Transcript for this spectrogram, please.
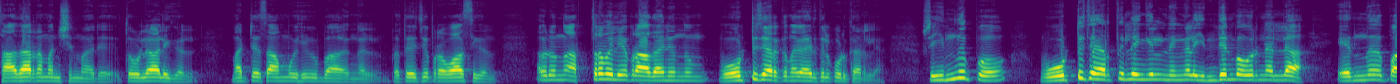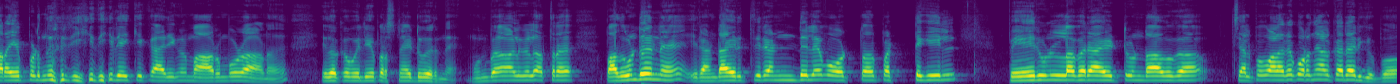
സാധാരണ മനുഷ്യന്മാർ തൊഴിലാളികൾ മറ്റ് സാമൂഹിക വിഭാഗങ്ങൾ പ്രത്യേകിച്ച് പ്രവാസികൾ അവരൊന്നും അത്ര വലിയ പ്രാധാന്യമൊന്നും വോട്ട് ചേർക്കുന്ന കാര്യത്തിൽ കൊടുക്കാറില്ല. പക്ഷേ ഇന്നിപ്പോൾ വോട്ട് ചേർത്തില്ലെങ്കിൽ നിങ്ങൾ ഇന്ത്യൻ പൗരനല്ല എന്ന് പറയപ്പെടുന്ന ഒരു രീതിയിലേക്ക് കാര്യങ്ങൾ മാറുമ്പോഴാണ് ഇതൊക്കെ വലിയ പ്രശ്നമായിട്ട് വരുന്നത്. മുൻപ് ആളുകൾ അത്ര അപ്പോൾ അതുകൊണ്ട് തന്നെ ഈ രണ്ടായിരത്തി രണ്ടിലെ വോട്ടർ പട്ടികയിൽ പേരുള്ളവരായിട്ടുണ്ടാവുക ചിലപ്പോൾ വളരെ കുറഞ്ഞ ആൾക്കാരായിരിക്കും. ഇപ്പോൾ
